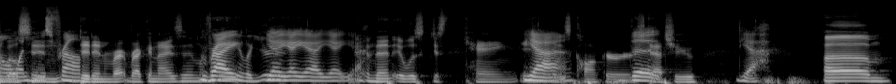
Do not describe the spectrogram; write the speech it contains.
original one he was from. Didn't re- recognize him, Like, right. "Hey, like, yeah, yeah, yeah, yeah, yeah. And then it was just Kang in Yeah. his conqueror The- statue. Yeah. Um,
